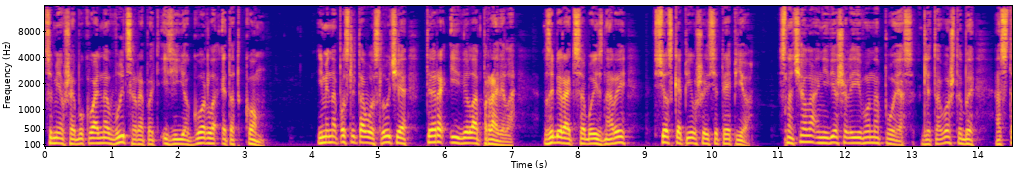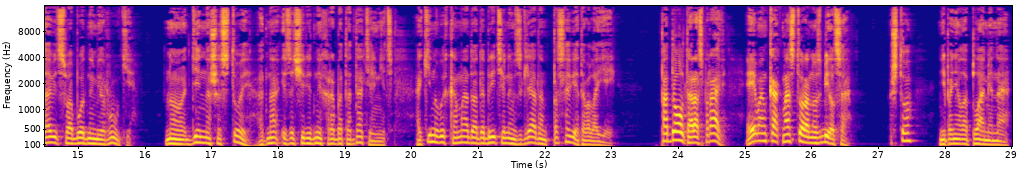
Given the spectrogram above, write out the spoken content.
сумевшая буквально выцарапать из ее горла этот ком. Именно после того случая Тера и вела правило – забирать с собой из норы все скопившееся тряпье. Сначала они вешали его на пояс, для того, чтобы оставить свободными руки. Но день на шестой одна из очередных работодательниц, окинув их команду одобрительным взглядом, посоветовала ей. «Подол-то расправь! Эйван как на сторону сбился!» «Что?» — не поняла пламенная.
